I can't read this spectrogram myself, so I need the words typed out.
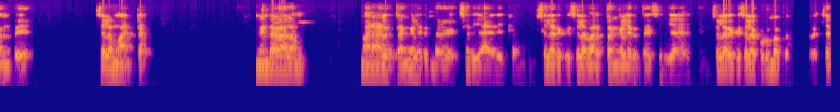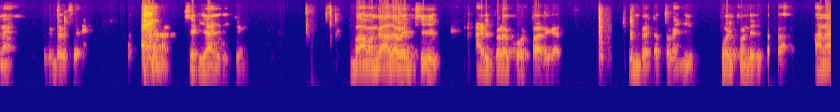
வந்து சில மாற்றம். நீண்ட காலம் மன அழுத்தங்கள் இருந்தது சரியா இருக்கும். சிலருக்கு சில வருத்தங்கள் இருந்தது சரியா இருக்கும். சிலருக்கு சில குடும்ப பிரச்சனை இருந்தது சரி சரியா இருக்கும். இப்ப அவங்க அதை வச்சு அடிப்படை கோட்பாடுகள் பின்பற்ற தொடங்கி போய்கொண்டிருப்பாங்க ஆனா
